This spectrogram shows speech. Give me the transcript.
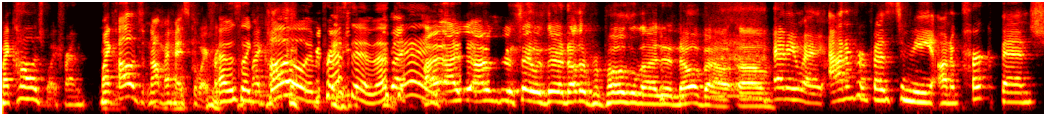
Oh, my college boyfriend. My college, not my high school boyfriend. I was like, My college impressive. Okay. I, I, I was going to say, was there another proposal that I didn't know about? Um, Anyway, Adam proposed to me on a park bench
